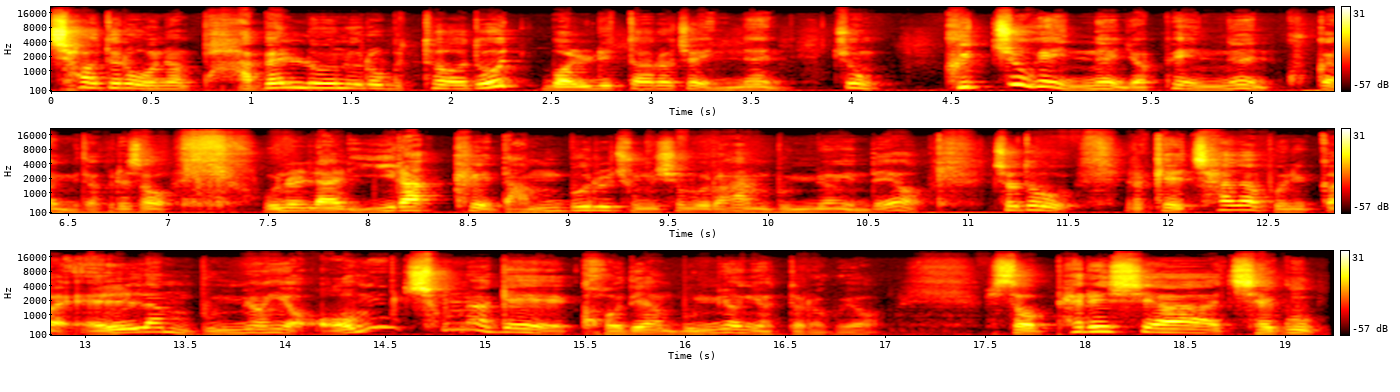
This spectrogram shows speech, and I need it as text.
쳐들어오는 바벨론으로부터도 멀리 떨어져 있는 좀 그쪽에 있는 옆에 있는 국가입니다. 그래서 오늘날 이라크 남부를 중심으로 한 문명인데요. 저도 이렇게 찾아보니까 엘람 문명이 엄청나게 거대한 문명이었더라고요. 그래서 페르시아 제국,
